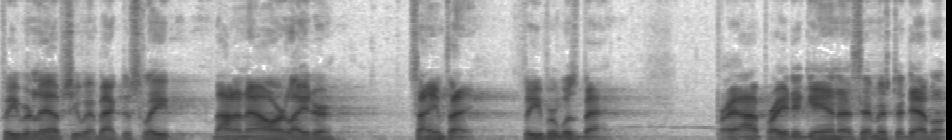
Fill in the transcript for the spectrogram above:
fever left. She went back to sleep. About an hour later, same thing. Fever was back. Pray, I prayed again. I said, Mr. Devil,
